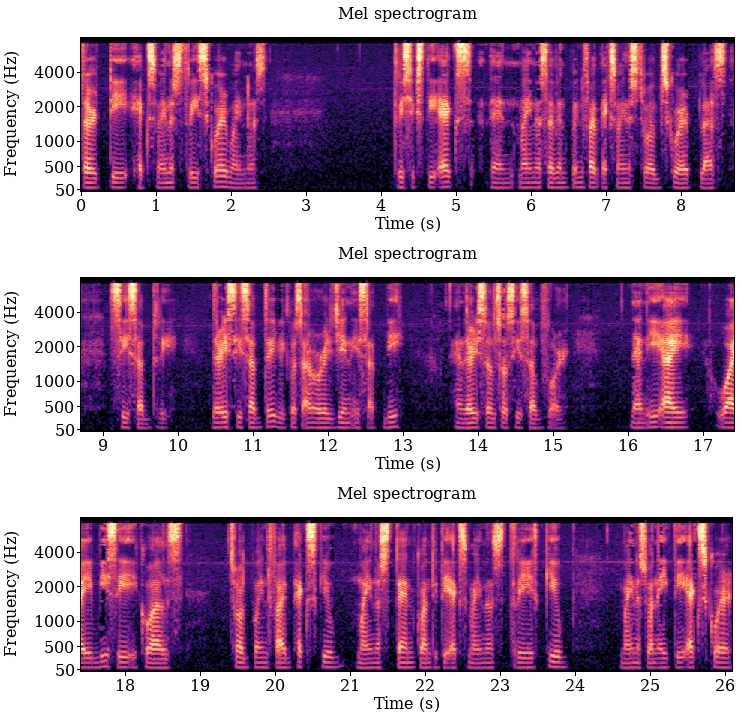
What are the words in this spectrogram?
30 x minus 3 squared minus 360x then minus 7.5 x minus 12 squared plus c sub 3 there is C sub 3 because our origin is at B and there is also C sub 4 then EI y BC equals 12.5 x cubed minus 10 quantity x minus 3 cubed minus 180 x squared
